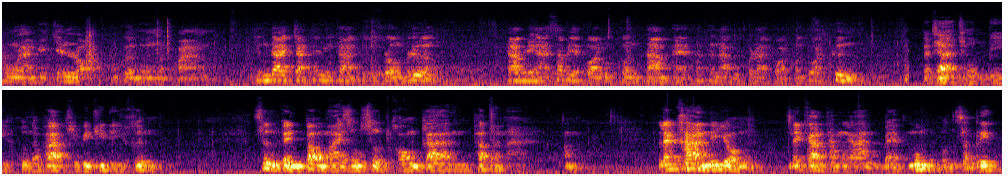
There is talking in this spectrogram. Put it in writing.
โรงแรมบีเจนหลอดอำเภอเมืองลำปาง จึงได้จัดให้มีการอบรมเรื่อง การบริหารทรัพยากรบุคคลตามแผนพัฒนาบุคลากรของจังหวัดขึ้น ประชาชนมีคุณภาพชีวิตที่ดีขึ้น ซึ่งเป็นเป้าหมายสูงสุดของการพัฒนา และค่านิยมในการทำงานแบบมุ่งผลสำฤทธิ์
